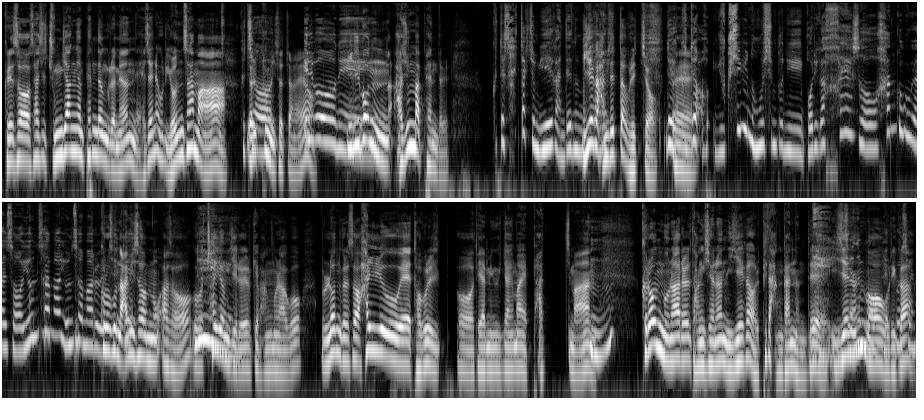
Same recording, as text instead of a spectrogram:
그래서 사실 중장년 팬덤 그러면 예전에 우리 연사마. 열풍이 있었잖아요. 일본에 일본 아줌마 팬들 그때 살짝 좀 이해가 안 되는 이해가 안 됐다 그랬죠. 네, 네. 그때 60이 어, 넘으신 분이 머리가 하얘서 한국에서 연사마 연사마를 그리고 남이섬 와서 그 네. 촬영지를 이렇게 방문하고 물론 그래서 한류의 덕을 어 대한민국 굉장히 많이 봤지만 음. 그런 문화를 당시에는 이해가 얼핏 안 갔는데 네, 이제는, 이제는 뭐, 뭐 우리가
